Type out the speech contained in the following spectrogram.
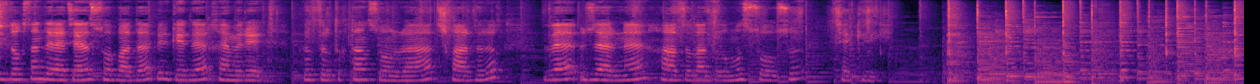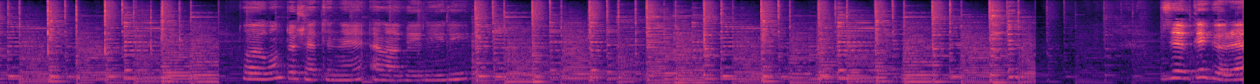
190 dərəcəli sobada bir qədər xəmiri qızdırdıqdan sonra çıxardırıq və üzərinə hazırladığımız sosu çəkirik. Döşətini əlavə edirik. Zövqə görə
